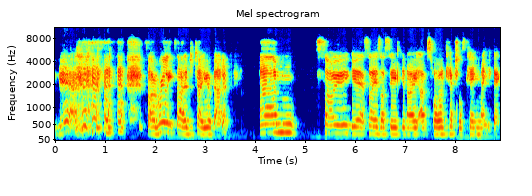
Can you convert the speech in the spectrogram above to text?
yeah. so I'm really excited to tell you about it. Um, so yeah, so as I said, you know, um, swallowing capsules can make you gag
